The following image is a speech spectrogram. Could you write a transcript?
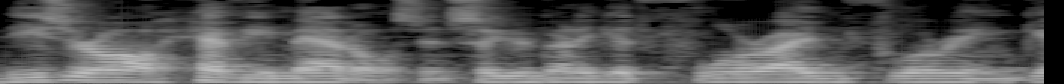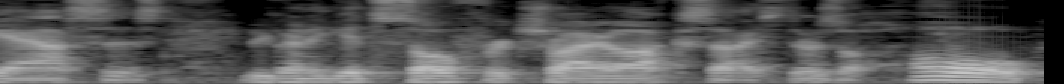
these are all heavy metals, and so you're going to get fluoride and fluorine gases. You're going to get sulfur trioxides. There's a whole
